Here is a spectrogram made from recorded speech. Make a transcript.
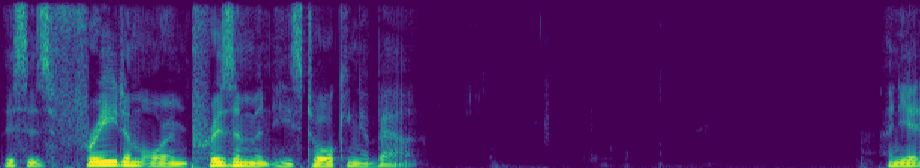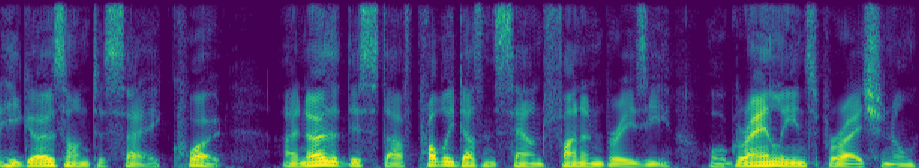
This is freedom or imprisonment he's talking about. And yet he goes on to say, quote, I know that this stuff probably doesn't sound fun and breezy or grandly inspirational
